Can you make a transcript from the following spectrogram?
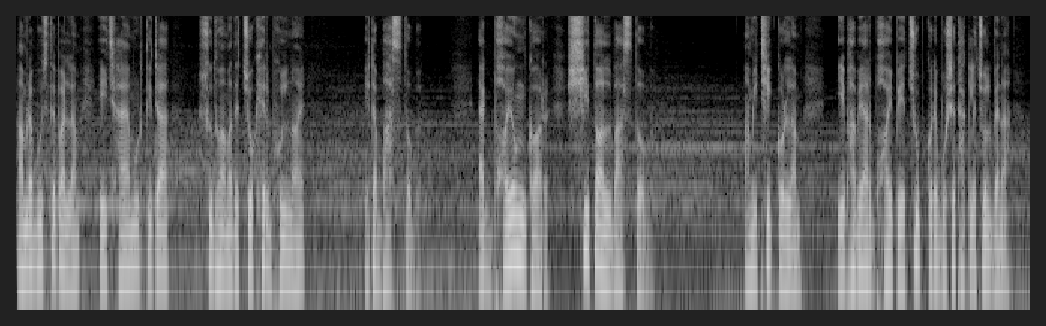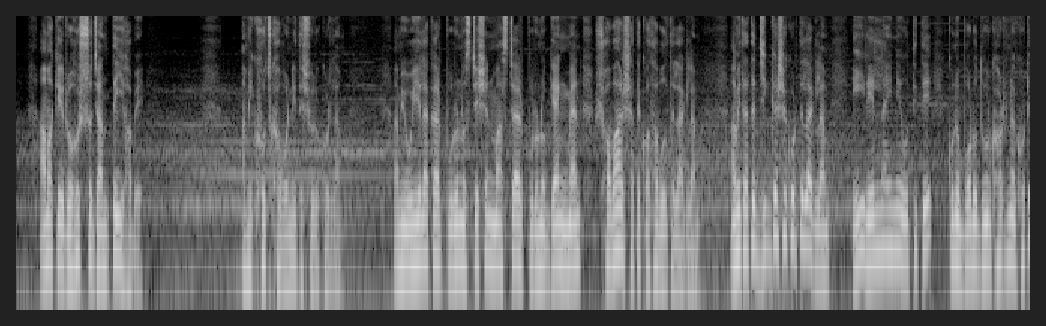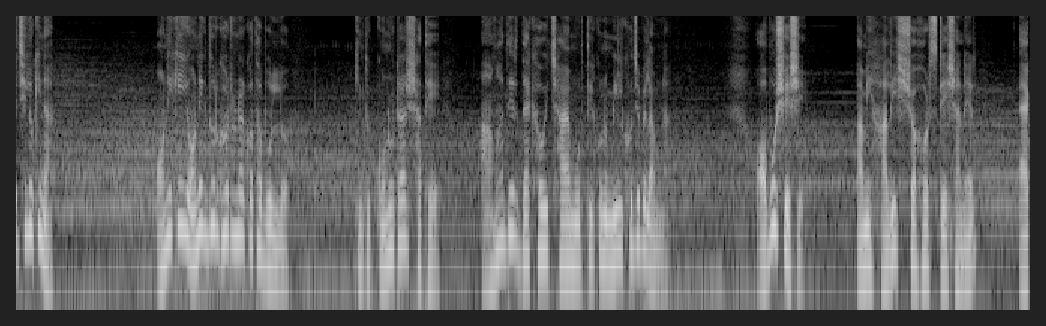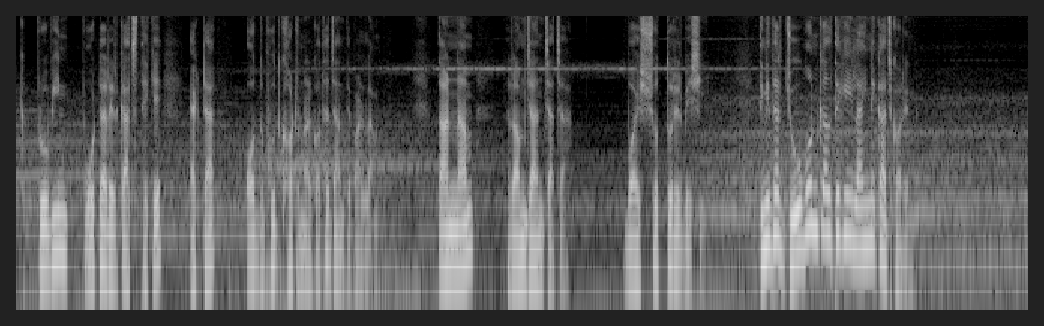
আমরা বুঝতে পারলাম এই ছায়ামূর্তিটা শুধু আমাদের চোখের ভুল নয়, এটা বাস্তব। এক ভয়ঙ্কর, শীতল বাস্তব। আমি ঠিক করলাম, এভাবে আর ভয় পেয়ে চুপ করে বসে থাকলে চলবে না। আমাকে রহস্য জানতেই হবে। আমি খোঁজ খবর নিতে শুরু করলাম। আমি ওই এলাকার পুরনো স্টেশন মাস্টার, পুরনো গ্যাংম্যান, সবার সাথে কথা বলতে লাগলাম। আমি তাতে জিজ্ঞাসা করতে লাগলাম, এই রেল লাইনে অতীতে কোনো বড় দুর্ঘটনা ঘটেছিল কি না? অনেকেই অনেক দুর্ঘটনার কথা বলল, কিন্তু কোনোটার সাথে আমাদের দেখা ওই ছায়ামূর্তির কোনো মিল খুঁজে পেলাম না। অবশেষে আমি হালিশ শহর স্টেশনের এক প্রবীণ পোর্টারের কাছ থেকে একটা অদ্ভুত ঘটনার কথা জানতে পারলাম। তার নাম রমজান চাচা। বয়স সত্তরের বেশি। তিনি তার যৌবনকাল থেকে এই লাইনে কাজ করেন।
